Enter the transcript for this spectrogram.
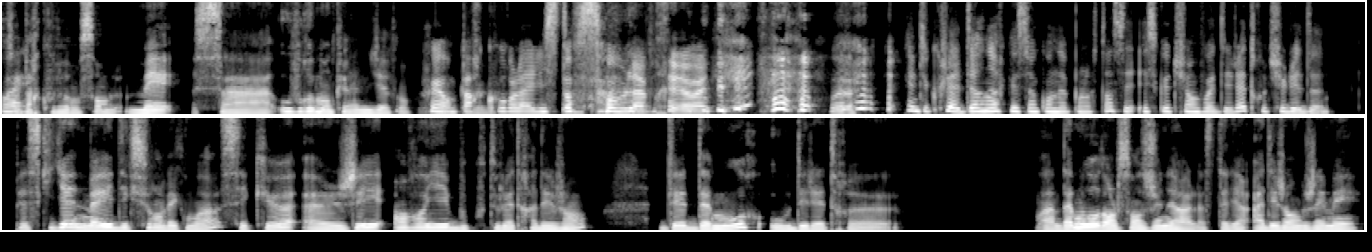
Ouais. parcouru ensemble. Mais ça ouvre mon cœur immédiatement. Ouais, on euh, parcourt la liste ensemble après, ouais. Voilà. Et du coup, la dernière question qu'on a pour l'instant, c'est est-ce que tu envoies des lettres ou tu les donnes? Parce qu'il y a une malédiction avec moi, c'est que euh, j'ai envoyé beaucoup de lettres à des gens, des lettres d'amour ou des lettres euh, enfin, d'amour dans le sens général, c'est-à-dire à des gens que j'aimais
